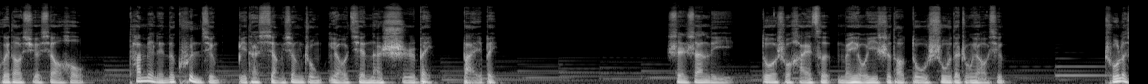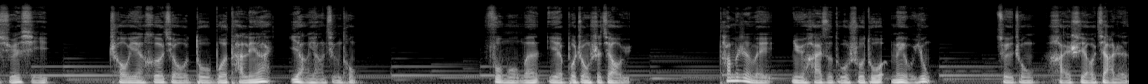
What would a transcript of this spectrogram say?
回到学校后，他面临的困境比他想象中要艰难十倍、百倍。深山里，多数孩子没有意识到读书的重要性，除了学习，抽烟、喝酒、赌博、谈恋爱，样样精通。父母们也不重视教育，他们认为女孩子读书多没有用，最终还是要嫁人。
